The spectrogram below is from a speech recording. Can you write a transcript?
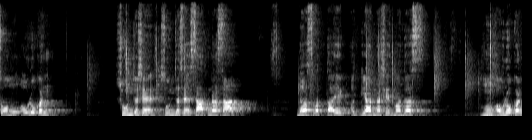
સોમું અવલોકન શૂન જશે? શૂન જશે? સાતના સાત. દસ વત્તા એક, અગિયારના છેદમાં દસ. મું અવલોકન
